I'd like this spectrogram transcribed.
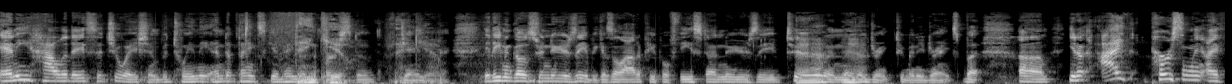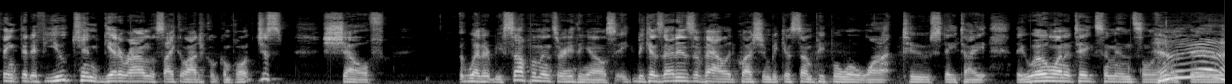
any holiday situation between the end of Thanksgiving Thank and the you. first of Thank January. It even goes through New Year's Eve because a lot of people feast on New Year's Eve too, Yeah, and then yeah. they drink too many drinks. But um, you know, I personally I think that if you can get around the psychological component, just shelf whether it be supplements or anything else, because that is a valid question. Because some people will want to stay tight, they will want to take some insulin Hell with yeah. their,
